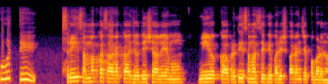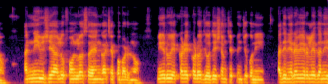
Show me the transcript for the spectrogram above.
పూర్తి శ్రీ సమ్మక్క సారక్క జ్యోతిషాలయము మీ యొక్క ప్రతి సమస్యకి పరిష్కారం చెప్పబడును. అన్ని విషయాలు ఫోన్లో స్వయంగా చెప్పబడును. మీరు ఎక్కడెక్కడో జ్యోతిషం చెప్పించుకొని అది నెరవేరలేదని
